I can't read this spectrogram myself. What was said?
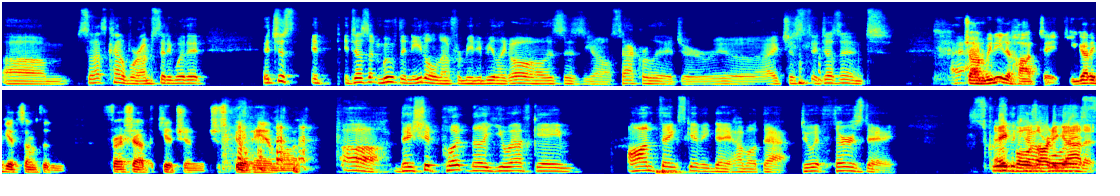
Um, so that's kind of where I'm sitting with it. It just it it doesn't move the needle enough for me to be like, oh, this is you know sacrilege or uh, I just it doesn't. John, I, we need a hot take. You got to get something fresh out the kitchen. Just go ham on it. Uh, they should put the UF game on Thanksgiving Day. How about that? Do it Thursday. Screw Egg the Bowl's Cowboys. already got it.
